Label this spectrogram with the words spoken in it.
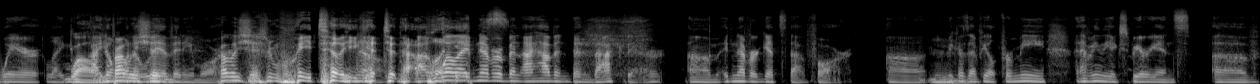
where like Well, I don't want to live anymore. Probably shouldn't wait till you No. get to that Uh, place. well, I've never been. I haven't been back there. Um, it never gets that far uh, Mm. because I feel for me having the experience of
